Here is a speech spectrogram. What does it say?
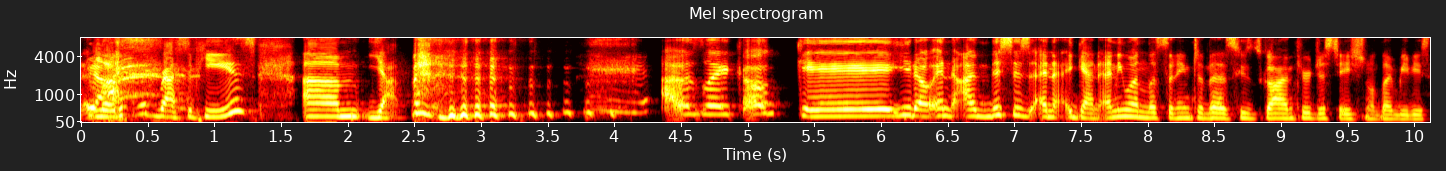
website Yeah. loaded with recipes. Um, yeah. I was like, okay, you know, and I'm, this is, and again, anyone listening to this who's gone through gestational diabetes,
